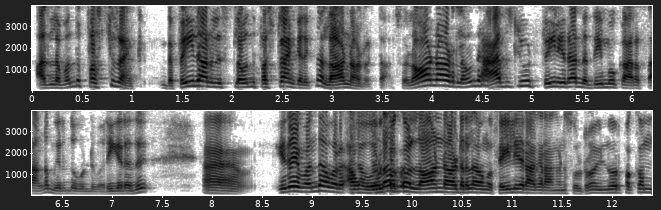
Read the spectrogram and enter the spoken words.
அதில் வந்து ஃபர்ஸ்ட் ரேங்க் இந்த ஃபெயில் ஆன லிஸ்ட்டில் வந்து ஃபர்ஸ்ட் ரேங்க் இருக்குன்னா லா அண்ட் ஆர்டர் தான். ஸோ லா அண்ட் ஆர்டரில் வந்து ஆப்சல்யூட் ஃபெயிலியராக இந்த திமுக அரசாங்கம் இருந்து கொண்டு வருகிறது. இதை வந்து அவர் ஒரு பக்கம் லா அண்ட் ஆர்டர்ல அவங்க ஃபெயிலியர் ஆகுறாங்கன்னு சொல்றோம். இன்னொரு பக்கம்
